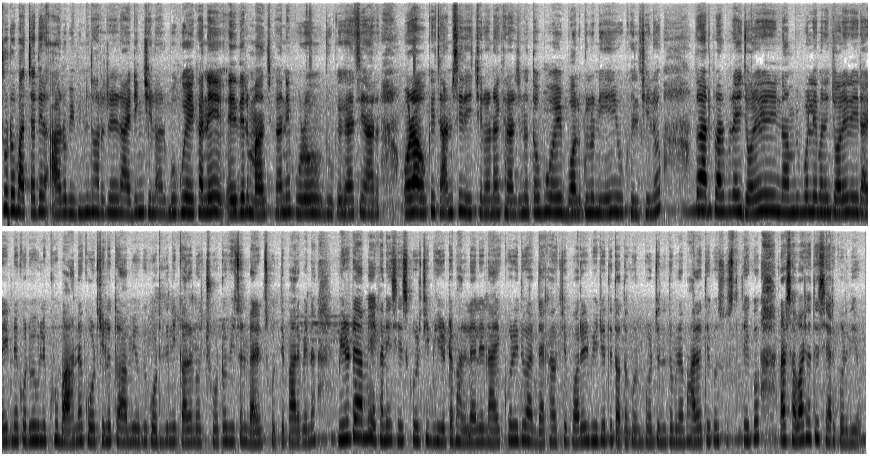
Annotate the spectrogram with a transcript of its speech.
ছোট বাচ্চাদের আরও বিভিন্ন ধরনের রাইডিং ছিল আর বুগু এখানে এদের মাঝখানে পুরো ঢুকে গেছে আর ওরা ওকে চান্সই দিচ্ছিল না খেলার জন্য। তবু ওই বলগুলো নিয়েই ও খেলছিল। তো আর তারপরে এই জলে নামবে বলে মানে জলের এই রাইডিংটা করবে বলে খুব বাহানা করছিল। তো আমি ওকে করতে দিইনি কারণ ও ছোটো ভীষণ ব্যালেন্স করতে পারবে না। ভিডিওটা আমি এখানেই শেষ করছি। ভিডিওটা ভালো লাগলে লাইক করে দিও আর দেখা হচ্ছে পরের ভিডিওতে। ততক্ষণ পর্যন্ত তোমরা ভালো থেকো, সুস্থ থেকো আর সবার সাথে শেয়ার করে দিও।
